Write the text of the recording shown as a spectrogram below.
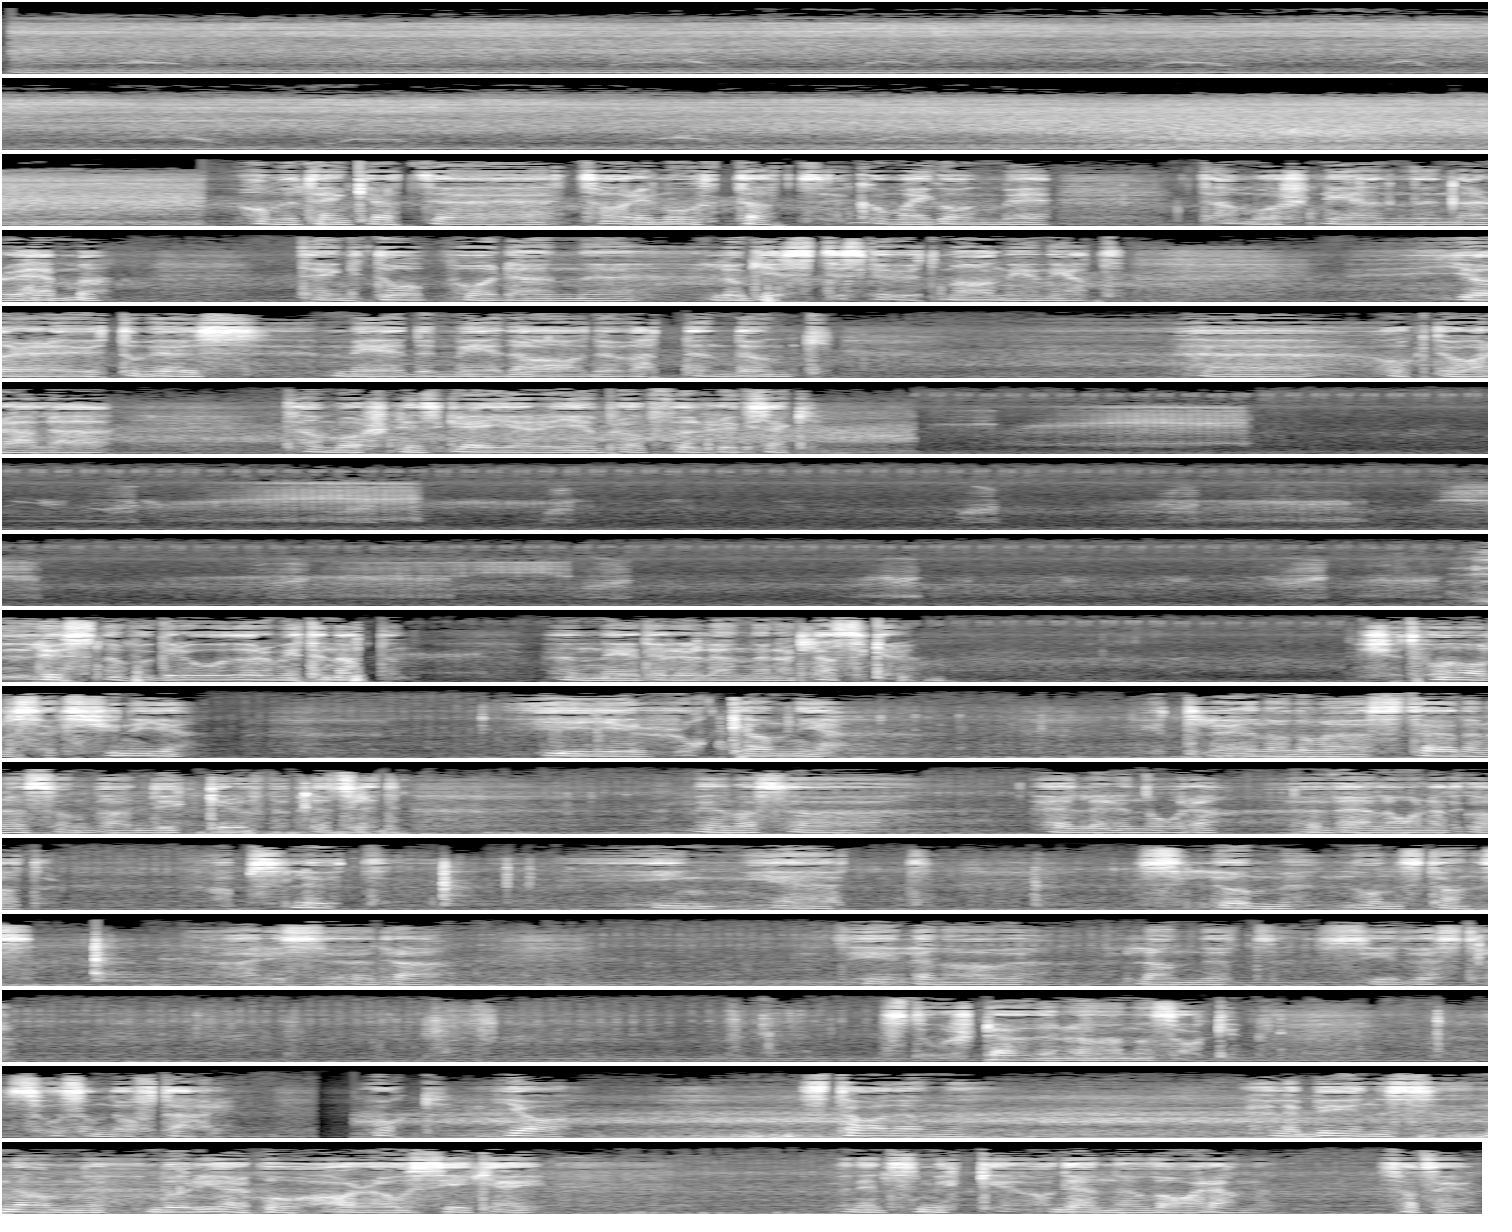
Om du tänker att det eh, tar emot att komma igång med tandborstningen när du är hemma. Tänk då på den eh, logistiska utmaningen i att göra det utomhus med medhavd vattendunk. Eh, och du har alla tandborstningsgrejer i en proppfull ryggsäck. Lyssna på grodor mitt i natten. En Nederländerna-klassiker. 22.06.29 i Rokkanje. Ytterligare en av de här städerna som bara dyker upp plötsligt. Med en massa, eller några, välordnade gator. Absolut inget slum någonstans i södra delen av landet, sydvästra. Storstäderna är en annan sak. Så som det ofta är. Och ja, staden eller byns namn börjar på ROCK. Men det är inte så mycket av den varan, så att säga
